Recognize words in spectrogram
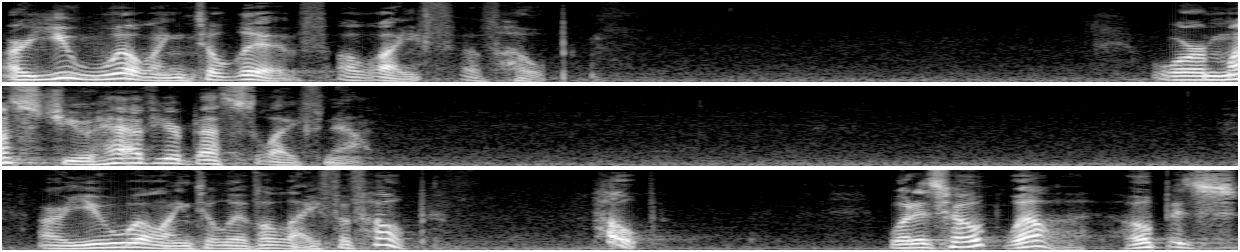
Are you willing to live a life of hope? Or must you have your best life now? Are you willing to live a life of hope? Hope. What is hope? Well, hope is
